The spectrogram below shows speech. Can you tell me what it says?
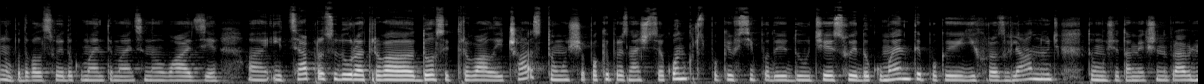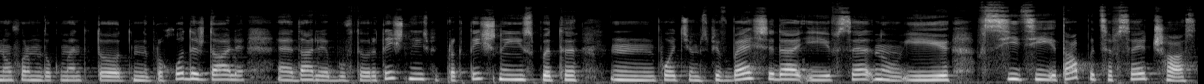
ну, подавали свої документи, мається на увазі. Е, І ця процедура тривала досить тривалий час, тому що поки призначиться конкурс, поки всі подають свої документи, поки їх розглянуть, тому що там, якщо неправильно оформлені документи, то ти не проходиш далі. Е, Далі був теоретичний іспит, практичний іспит, потім співбесіда, і все. Ну і всі ці етапи це все час.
